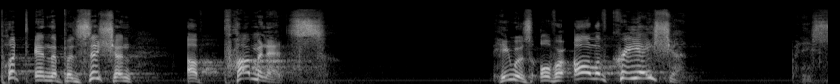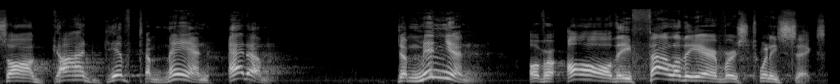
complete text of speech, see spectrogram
put in the position of prominence. He was over all of creation. But he saw God give to man, Adam, dominion over all the fowl of the air, verse 26,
